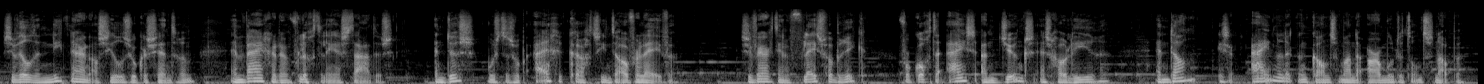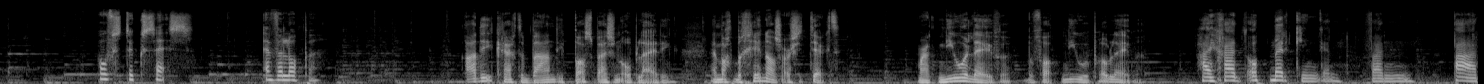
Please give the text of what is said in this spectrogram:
Ze wilden niet naar een asielzoekerscentrum en weigerden vluchtelingenstatus. En dus moesten ze op eigen kracht zien te overleven. Ze werkte in een vleesfabriek, verkochten ijs aan junks en scholieren... en dan is er eindelijk een kans om aan de armoede te ontsnappen. Hoofdstuk 6. Enveloppen. Adi krijgt een baan die past bij zijn opleiding... en mag beginnen als architect. Maar het nieuwe leven bevat nieuwe problemen. Hij gaat opmerkingen van een paar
